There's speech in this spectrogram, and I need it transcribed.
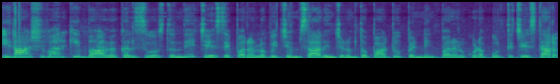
ఈ రాశి వారికి బాగా కలిసి వస్తుంది. చేసే పనుల్లో విజయం సాధించడంతో పాటు పెండింగ్ పనులు కూడా పూర్తి చేస్తారు.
